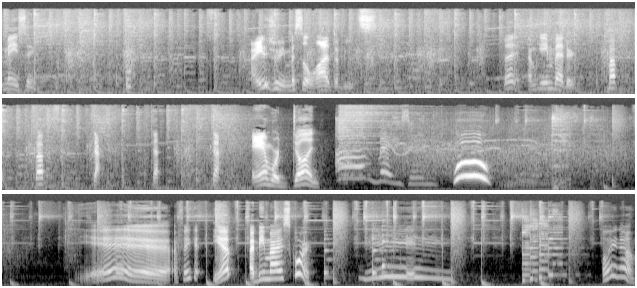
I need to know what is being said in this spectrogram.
Amazing. I usually miss a lot of the beats. But I'm getting better. Bop. Bop. Da. Da. Da. And we're done. Amazing. Woo! Yeah. I think, yep, I beat my score. Yay. Oh, I know.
